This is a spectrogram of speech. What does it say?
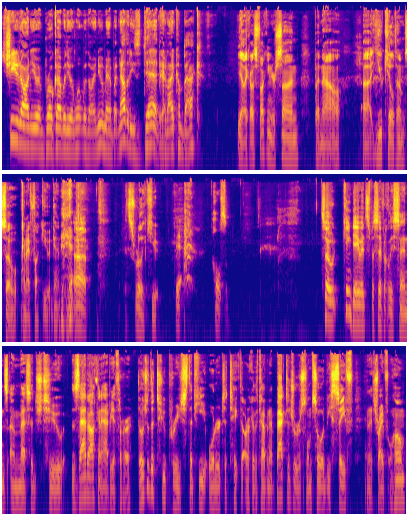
cheated on you and broke up with you and went with my new man. But now that he's dead, can I come back? Yeah, like I was fucking your son, but now uh, you killed him, so can I fuck you again? Uh, it's really cute. Yeah, wholesome. So King David specifically sends a message to Zadok and Abiathar. Those are the two priests that he ordered to take the Ark of the Covenant back to Jerusalem so it would be safe in its rightful home.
